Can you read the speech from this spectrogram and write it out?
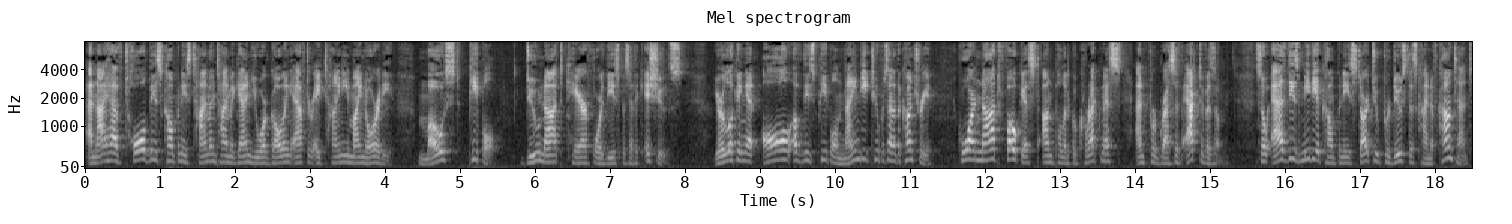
And I have told these companies time and time again you are going after a tiny minority. Most people do not care for these specific issues. You're looking at all of these people, 92% of the country, who are not focused on political correctness and progressive activism. So as these media companies start to produce this kind of content,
